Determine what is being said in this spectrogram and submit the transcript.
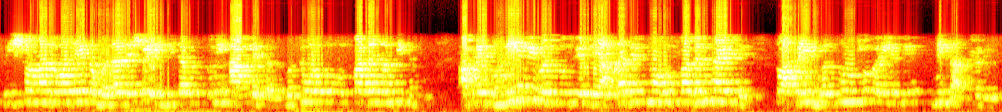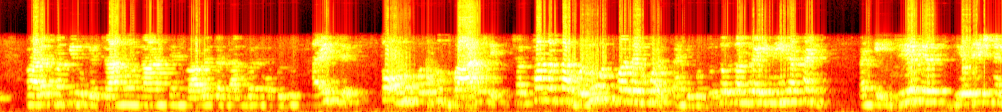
વિશ્વમાં જોવા જઈએ તો બધા દેશો એકબીજા વસ્તુની આપ લે બધું વસ્તુ ઉત્પાદન નથી થતું. આપણે ઘણી એવી વસ્તુ છે જે આપણા દેશમાં ઉત્પાદન થાય છે, તો આપણે એ વસ્તુનું શું કરીએ છીએ? નિકાસ કરીએ. ભારતમાં કીધું કે ચાનું, નાન છે વાવેતર ડાંગર ને બધું થાય છે. તો અમુક વસ્તુ બહાર છે. જથ્થા કરતા બધું ઉત્પાદન હોય, કારણ કે બધું તો સંગ્રહી નહીં રખાય ને. કારણ કે જે દેશ જે દેશને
